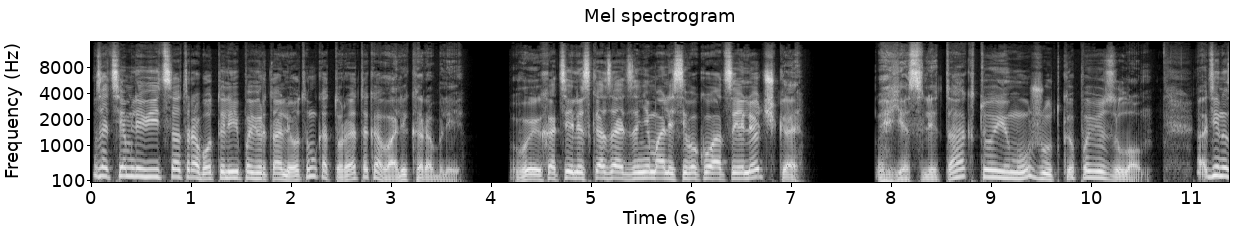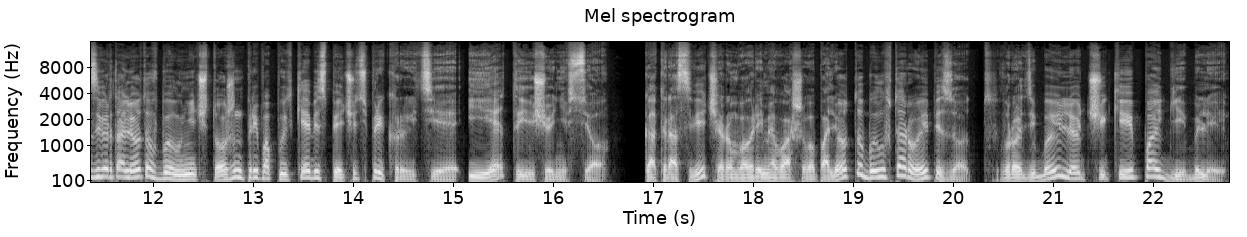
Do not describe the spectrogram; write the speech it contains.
Затем ливийцы отработали и по вертолетам, которые атаковали корабли. «Вы хотели сказать, занимались эвакуацией летчика?» Если так, то ему жутко повезло. Один из вертолетов был уничтожен при попытке обеспечить прикрытие, и это еще не все. Как раз вечером во время вашего полета был второй эпизод. Вроде бы летчики погибли.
